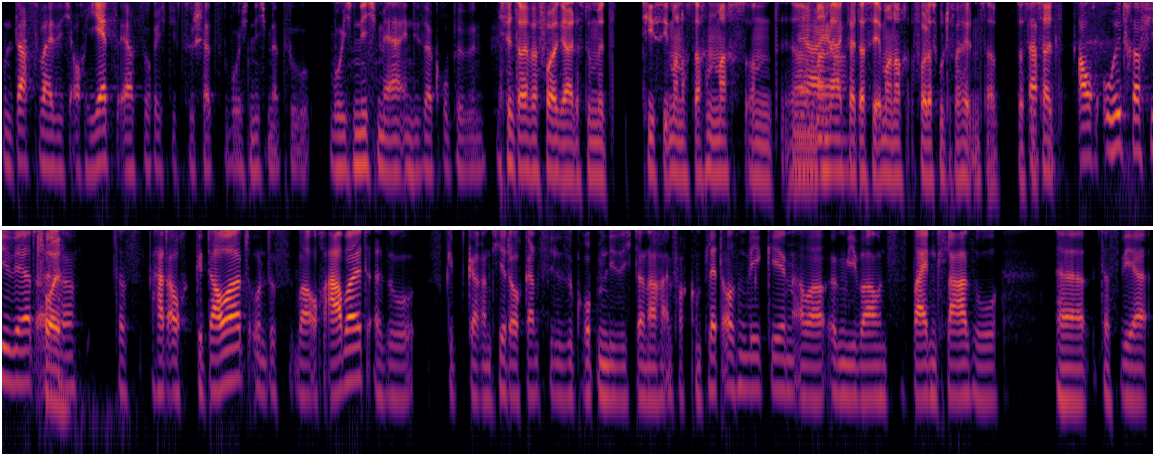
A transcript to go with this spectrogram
Und das weiß ich auch jetzt erst so richtig zu schätzen, wo ich nicht mehr zu, wo ich nicht mehr in dieser Gruppe bin. Ich finde es auch einfach voll geil, dass du mit TC immer noch Sachen machst und äh, Ja, man merkt halt, dass ihr immer noch voll das gute Verhältnis habt. Das, Das ist halt. ist auch ultra viel wert, Voll. Alter. Das hat auch gedauert und es war auch Arbeit. Also es gibt garantiert auch ganz viele so Gruppen, die sich danach einfach komplett aus dem Weg gehen. Aber irgendwie war uns das beiden klar so, äh, dass wir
